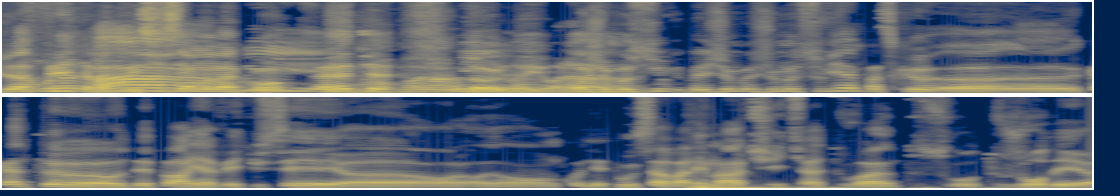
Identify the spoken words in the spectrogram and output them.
Tu l'as fait, tu as précisé à Monaco. Oui, oui, voilà. Moi, je me, je, me, je me souviens parce que euh, quand euh, au départ, il y avait, tu sais, euh, on, on, connaît tout ça, va les matchs, il y a tout, toujours, toujours des,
